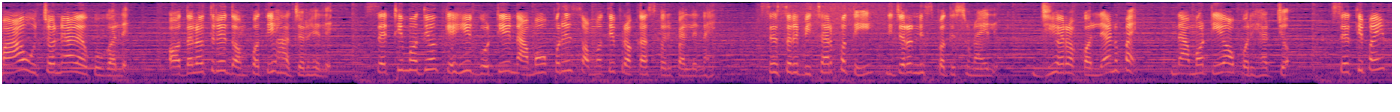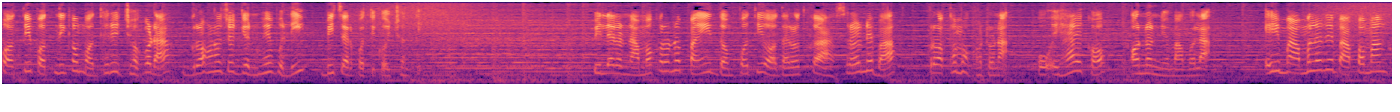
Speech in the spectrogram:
ମା ଉଚ୍ଚ ନ୍ୟାୟାଳୟକୁ ଗଲେ। ଅଦାଲତରେ ଦମ୍ପତି ହାଜର ହେଲେ। ସେଠି ମଧ୍ୟ କେହି ଗୋଟିଏ ନାମ ଉପରେ ସମ୍ମତି ପ୍ରକାଶ କରିପାରିଲେ ନାହିଁ। ଶେଷରେ ବିଚାରପତି ନିଜର ନିଷ୍ପତ୍ତି ଶୁଣାଇଲେ। ଝିଅର କଲ୍ୟାଣ ପାଇଁ ନାମଟିଏ ଅପରିହାର୍ଯ୍ୟ। ସେଥିପାଇଁ ପତି ପତ୍ନୀଙ୍କ ମଧ୍ୟରେ ଝଗଡ଼ା ଗ୍ରହଣଯୋଗ୍ୟ ନୁହେଁ ବୋଲି ବିଚାରପତି କହିଛନ୍ତି। ପିଲାର ନାମକରଣ ପାଇଁ ଦମ୍ପତି ଅଦାଲତଙ୍କ ଆଶ୍ରୟ ନେବା ପ୍ରଥମ ଘଟଣା ଓ ଏହା ଏକ ଅନନ୍ୟ ମାମଲା। ଏହି ମାମଲାରେ ବାପା ମାଙ୍କ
